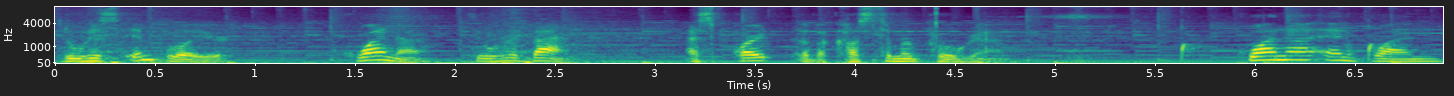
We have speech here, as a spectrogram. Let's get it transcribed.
through his employer, Juana through her bank as part of a customer program. Juana and Juan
